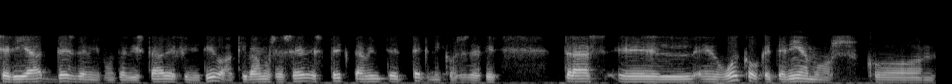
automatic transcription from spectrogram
sería, desde mi punto de vista, definitivo. Aquí vamos a ser estrictamente técnicos, es decir, tras el, hueco que teníamos con,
